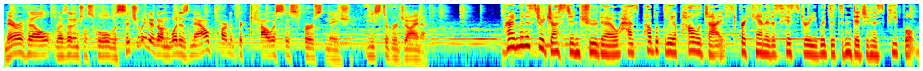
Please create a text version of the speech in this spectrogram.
Marieval Residential School was situated on what is now part of the Cowessess First Nation, east of Regina. Prime Minister Justin Trudeau has publicly apologized for Canada's history with its Indigenous people.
